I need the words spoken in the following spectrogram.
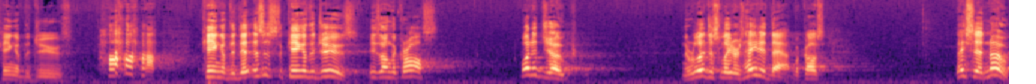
King of the Jews. Ha ha ha! King of the this is the King of the Jews. He's on the cross. What a joke. And the religious leaders hated that because they said, No,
